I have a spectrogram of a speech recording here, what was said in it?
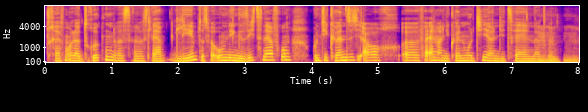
treffen oder drücken, was dann was lähmt. Das war um den Gesichtsnerv rum und die können sich auch äh, verändern, die können mutieren, die Zellen da drin. Mhm. Mhm.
